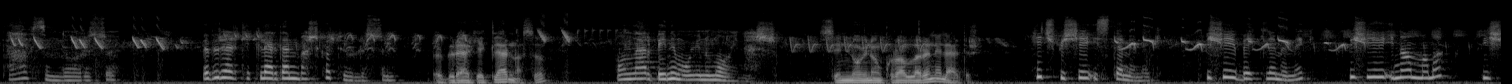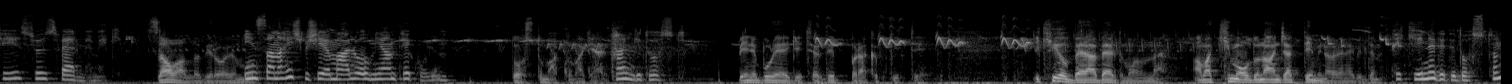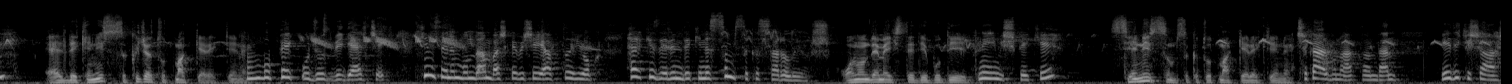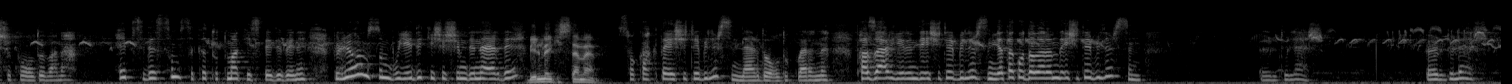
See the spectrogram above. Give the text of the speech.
Tuhafsın doğrusu. Öbür erkeklerden başka türlüsün. Öbür erkekler nasıl? Onlar benim oyunumu oynar. Senin oyunun kuralları nelerdir? Hiçbir şey istememek, bir şey beklememek, bir şeye inanmamak, bir şeye söz vermemek. Zavallı bir oyun bu. İnsana hiçbir şeye mal olmayan tek oyun. Dostum aklıma geldi. Hangi dost? Beni buraya getirdi bırakıp gitti. İki yıl beraberdim onunla. Ama kim olduğunu ancak demin öğrenebildim. Peki ne dedi dostum? Eldekini sıkıca tutmak gerektiğini. Bu pek ucuz bir gerçek. Kimsenin bundan başka bir şey yaptığı yok. Herkes elindekine sımsıkı sarılıyor. Onun demek istediği bu değil. Neymiş peki? Seni sımsıkı tutmak gerektiğini. Çıkar bunu aklından. Yedi kişi aşık oldu bana. Hepsi de sımsıkı tutmak istedi beni. Biliyor musun bu yedi kişi şimdi nerede? Bilmek istemem. Sokakta eşitebilirsin nerede olduklarını. Pazar yerinde eşitebilirsin. Yatak odalarında eşitebilirsin. Öldüler. Öldüler.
